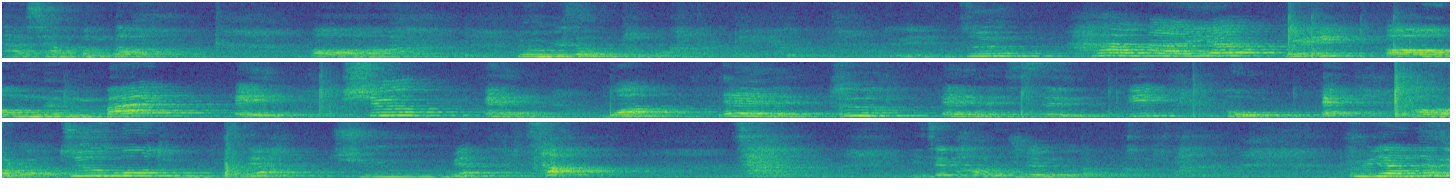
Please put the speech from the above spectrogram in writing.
다시 한 번 더 어, 여기서부터 나갈게요. 쭉 하나야 브레이크 없는 발 A 슈 N 원 N 투 N 쓰리 포 N 버려주고 돌려주면서 자 이제 바로 나올 겁니다. 분량은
